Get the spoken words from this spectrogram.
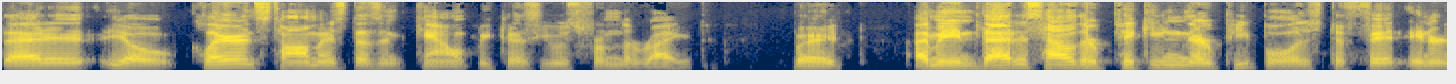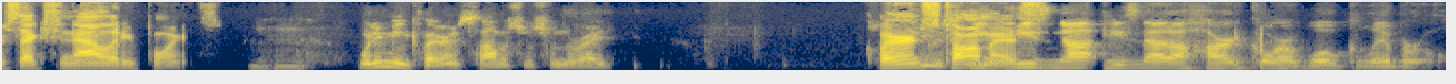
That is, you know, Clarence Thomas doesn't count because he was from the right. But I mean, that is how they're picking their people is to fit intersectionality points. Mhm. What do you mean Clarence Thomas was from the right? Clarence He was- he- He- Thomas, he's not he's not a hardcore woke liberal.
